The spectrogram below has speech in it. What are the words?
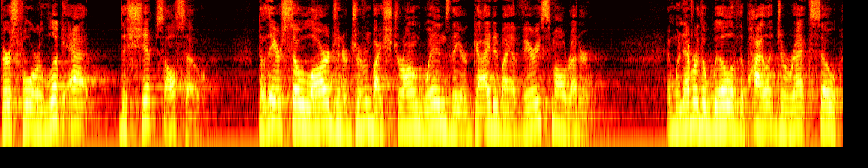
Verse 4 Look at the ships also. Though they are so large and are driven by strong winds, they are guided by a very small rudder. And whenever the will of the pilot directs, so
